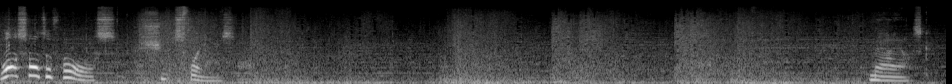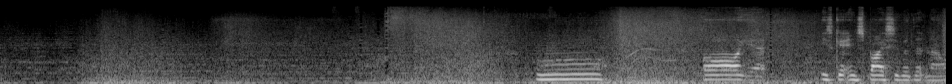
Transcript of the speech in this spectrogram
What sort of horse shoots flames? May I ask? Oh yeah, he's getting spicy with it now.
